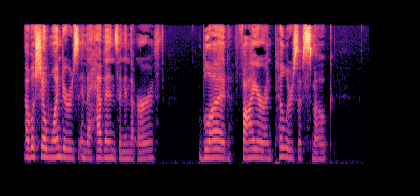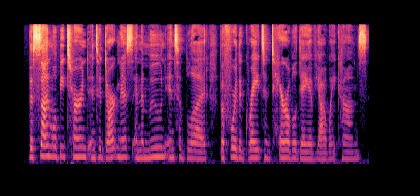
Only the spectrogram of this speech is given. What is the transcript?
I will show wonders in the heavens and in the earth blood, fire, and pillars of smoke. The sun will be turned into darkness and the moon into blood before the great and terrible day of Yahweh comes.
